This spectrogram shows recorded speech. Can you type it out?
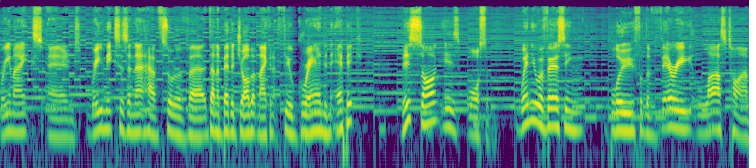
remakes and remixes and that have sort of uh, done a better job at making it feel grand and epic, this song is awesome. When you were versing Blue for the very last time,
